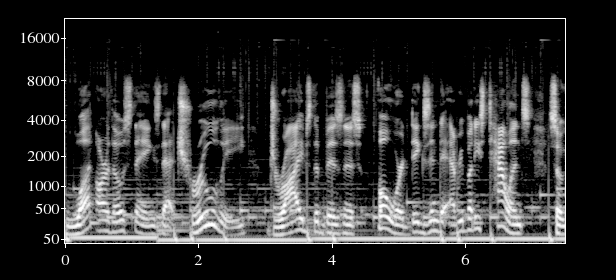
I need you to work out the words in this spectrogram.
what are those things that truly drives the business forward, digs into everybody's talents so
